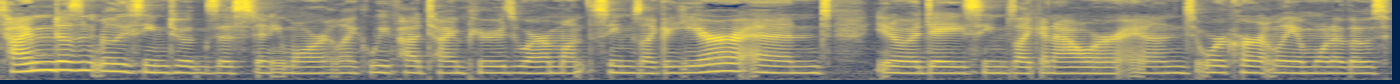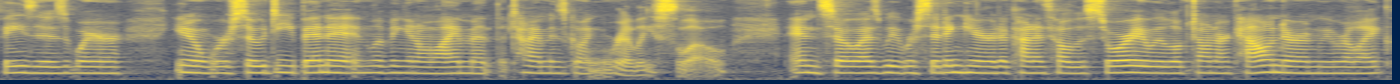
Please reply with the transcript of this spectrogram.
time doesn't really seem to exist anymore. Like we've had time periods where a month seems like a year and, you know, a day seems like an hour. And we're currently in one of those phases where, you know, we're so deep in it and living in alignment that time is going really slow. And so as we were sitting here to kind of tell the story, we looked on our calendar and we were like,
